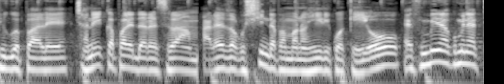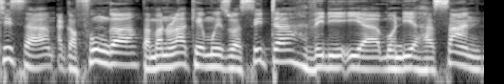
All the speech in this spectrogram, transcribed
lilipigwa pale Chanika pale Dar es Salaam. Aliweza kushinda pambano hili kwa KO. 2019 akafunga pambano lake mwezi wa sita dhidi ya bondia Hassan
